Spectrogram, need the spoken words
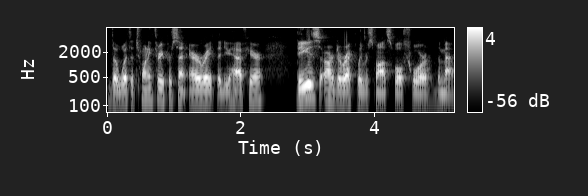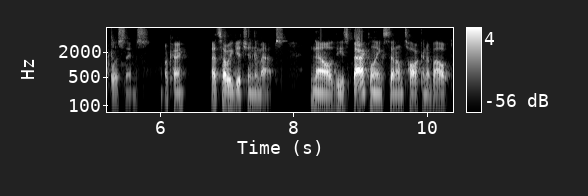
the with the 23% error rate that you have here, these are directly responsible for the map listings, okay? That's how we get you in the maps. Now, these backlinks that I'm talking about,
